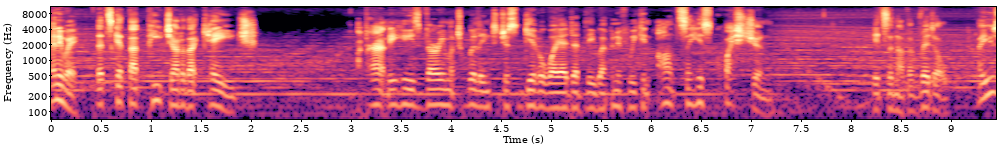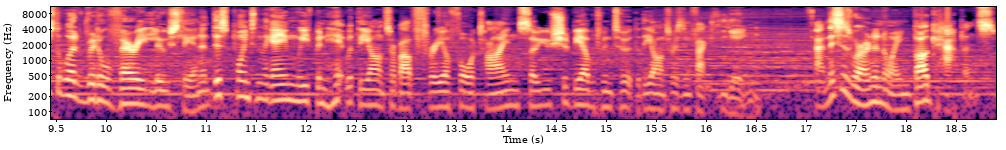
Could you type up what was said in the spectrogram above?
Anyway, let's get that Peach out of that cage. Apparently he's very much willing to just give away a deadly weapon if we can answer his question. It's another riddle. I use the word riddle very loosely, and at this point in the game we've been hit with the answer about three or four times, so you should be able to intuit that the answer is in fact Ying. And this is where an annoying bug happens.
